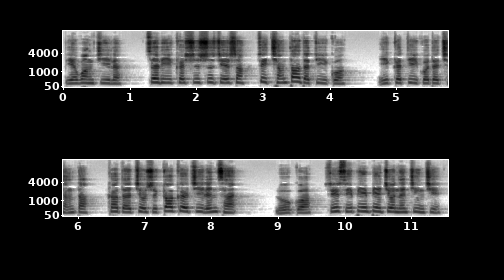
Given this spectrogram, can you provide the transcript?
别忘记了，这里可是世界上最强大的帝国。一个帝国的强大，靠的就是高科技人才。如果随随便便就能进去，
